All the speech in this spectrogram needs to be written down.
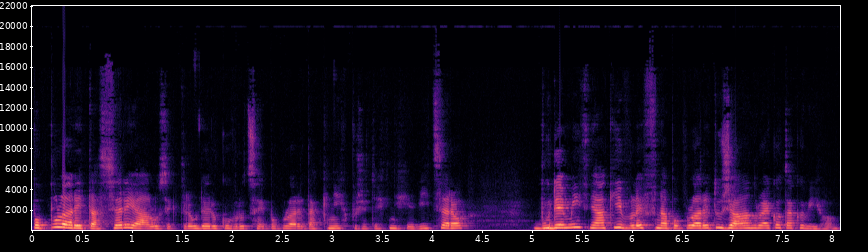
popularita seriálu, se kterou jde ruku v ruce, i popularita knih, protože těch knih je vícero, bude mít nějaký vliv na popularitu žánru jako takového.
